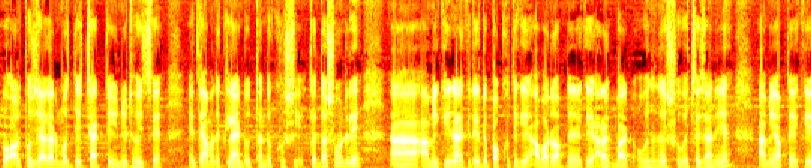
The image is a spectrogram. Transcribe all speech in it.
এবং অল্প জায়গার মধ্যে চারটে ইউনিট হয়েছে, এতে আমাদের ক্লায়েন্ট অত্যন্ত খুশি। তো দর্শক মন্ডলী আমি গ্রিন আর্কিটেক্টের পক্ষ থেকে আবারও আপনাদেরকে আরেকবার অভিনন্দনের শুভেচ্ছা জানিয়ে আমি আপনাকে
